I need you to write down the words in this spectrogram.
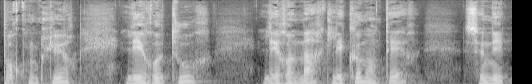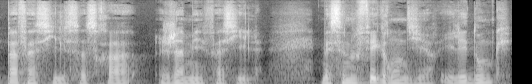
Pour conclure, les retours, les remarques, les commentaires, ce n'est pas facile, ça sera jamais facile. Mais ça nous fait grandir. Il est donc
